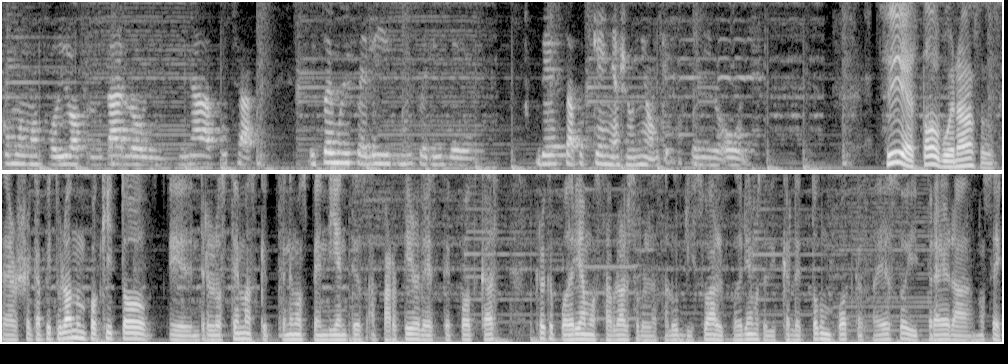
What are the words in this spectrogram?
cómo hemos podido afrontarlo y, y nada, pucha, estoy muy feliz, muy feliz de, de esta pequeña reunión que hemos tenido hoy. Sí, ha estado buenas, o sea, recapitulando un poquito eh, entre los temas que tenemos pendientes a partir de este podcast, creo que podríamos hablar sobre la salud visual, podríamos dedicarle todo un podcast a eso y traer a, no sé,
